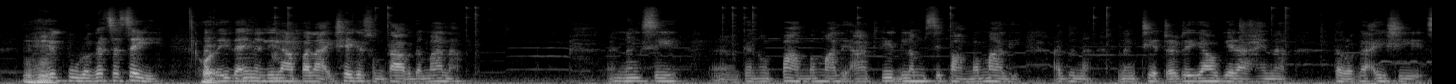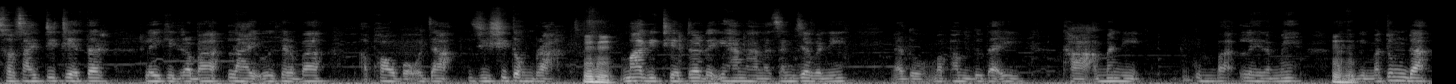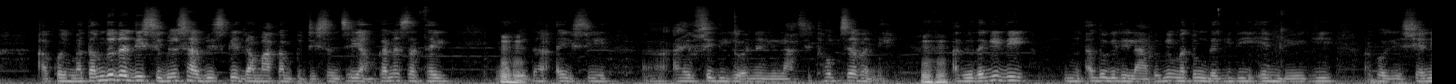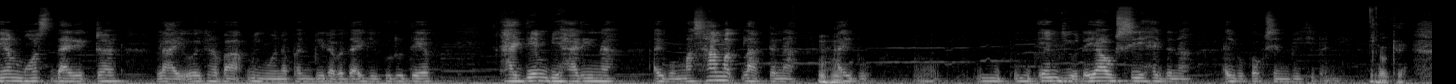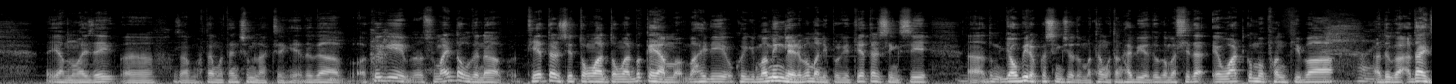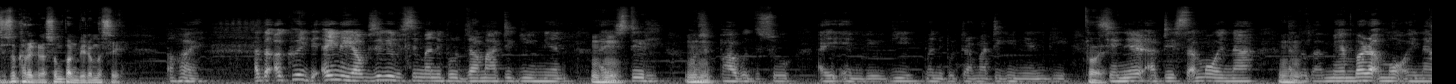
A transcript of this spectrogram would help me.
ꯍꯦꯛ ꯄꯨꯔꯒ ꯆꯠꯆꯩ ꯑꯗꯩꯗ ꯑꯩꯅ ꯂꯤꯂꯥ ꯄꯥꯂꯥ ꯏꯁꯩꯒ ꯁꯨꯝ ꯇꯥꯕꯗ ꯃꯥꯅ ꯅꯪꯁꯤ ꯀꯩꯅꯣ ꯄꯥꯝꯕ ꯃꯥꯜꯂꯤ ꯑꯥꯔꯠꯀꯤ ꯂꯝꯁꯤ ꯄꯥꯝꯕ ꯃꯥꯜꯂꯤ ꯑꯗꯨꯅ ꯅꯪ ꯊꯤꯌꯦꯇꯔꯗ ꯌꯥꯎꯒꯦꯔꯥ ꯍꯥꯏꯅ ꯇꯧꯔꯒ ꯑꯩꯁꯤ ꯁꯣꯁꯥꯏꯇꯤ ꯊꯤꯌꯦꯇꯔ ꯂꯩꯈꯤꯗ꯭ꯔꯕ ꯂꯥꯏ ꯑꯣꯏꯈ꯭ꯔꯕ ꯑꯐꯥꯎꯕ ꯑꯣꯖꯥ ꯖꯤ ꯁꯤ ꯇꯣꯡꯕ꯭ꯔꯥ ꯃꯥꯒꯤ ꯊꯤꯌꯦꯇꯔꯗ ꯏꯍꯥꯟ ꯍꯥꯟꯅ ꯆꯪꯖꯕꯅꯤ ꯑꯗꯣ ꯃꯐꯝꯗꯨꯗ ꯑꯩ ꯊꯥ ꯑꯃꯅꯤꯒꯨꯝꯕ ꯂꯩꯔꯝꯃꯤ ꯑꯗꯨꯒꯤ ꯃꯇꯨꯡꯗ कोई मतम दो सिविल सर्विस की ड्रामा कंपटीशन से यम कना सथई अदुदा ऐसी आईएफसी दी लीला से थोप लीला दुगी मतम दगी की अकोगी सीनियर मोस्ट डायरेक्टर लाई ओइखरबा मिंगोना पनबीरबदा गुरुदेव खाइदेम बिहारी ना आइबो मसामक लाक्तना आइबो एमडीओ द याउसी हैदना ओके okay. ꯌꯥꯝ ꯅꯨꯡꯉꯥꯏꯖꯩ ꯑꯣꯖꯥ ꯃꯊꯪ ꯃꯊꯪ ꯁꯨꯝ ꯂꯥꯛꯆꯒꯦ ꯑꯗꯨꯒ ꯑꯩꯈꯣꯏꯒꯤ ꯁꯨꯃꯥꯏꯅ ꯇꯧꯗꯅ ꯊꯤꯌꯦꯇꯔꯁꯤ ꯇꯣꯉꯥꯟ ꯇꯣꯉꯥꯟꯕ ꯀꯌꯥ ꯍꯥꯏꯗꯤ ꯑꯩꯈꯣꯏꯒꯤ ꯃꯃꯤꯡ ꯂꯩꯔꯕ ꯃꯅꯤꯄꯨꯔꯒꯤ ꯊꯤꯌꯦꯇꯔꯁꯤꯡꯁꯤ ꯑꯗꯨꯝ ꯌꯥꯎꯕꯤꯔꯛꯄꯁꯤꯡꯁꯨ ꯑꯗꯨꯝ ꯃꯊꯪ ꯃꯊꯪ ꯍꯥꯏꯕꯤꯌꯨ ꯑꯗꯨꯒ ꯃꯁꯤꯗ ꯑꯦꯋꯥꯔꯗꯀꯨꯝꯕ ꯐꯪꯈꯤꯕ ꯑꯗꯨꯒ ꯑꯗꯥꯏꯗꯁꯨ ꯈꯔ ꯈꯔ ꯁꯨꯝ ꯄꯟꯕꯤꯔꯝꯃꯁꯦ ꯑꯍꯣꯏ ꯑꯗꯣ ꯑꯩꯈꯣꯏꯗꯤ ꯑꯩꯅ ꯌꯥꯎꯖꯈꯤꯕꯁꯤ ꯃꯅꯤꯄꯨꯔ ꯗ꯭ꯔꯥꯃꯥꯇꯤꯛ ꯌꯨꯅꯤꯌꯟ ꯑꯩ ꯁ꯭ꯇꯤꯜ ꯍꯧꯖꯤꯛ ꯐꯥꯎꯕꯗꯁꯨ ꯑꯩ ꯑꯦꯝ ꯗꯤ ꯌꯨꯒꯤ ꯃꯅꯤꯄꯨꯔ ꯗ꯭ꯔꯥꯃꯥꯇꯤꯛ ꯌꯨꯅꯤꯌꯟꯒꯤ ꯁꯦꯅꯤꯌꯔ ꯑꯥꯔꯇꯤꯁ ꯑꯃ ꯑꯣꯏꯅ ꯑꯗꯨꯒ ꯃꯦꯝꯕꯔ ꯑꯃ ꯑꯣꯏꯅ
